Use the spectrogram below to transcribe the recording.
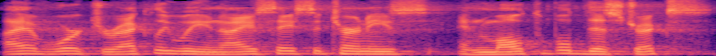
I have worked directly with United States attorneys in multiple districts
